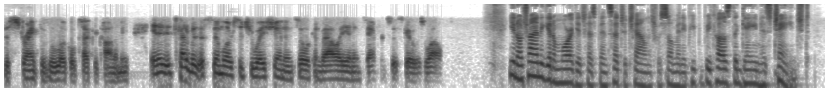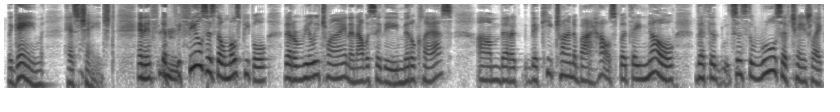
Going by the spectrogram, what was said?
the strength of the local tech economy. And it, it's kind of a, a similar situation in Silicon Valley and in San Francisco as well. You know, trying to get a mortgage has been such a challenge for so many people because the game has changed. The game has changed. And if, if, mm-hmm. it feels as though most people that are really trying, and I would say the middle class, um, that are, that keep trying to buy a house, but they know that the, since the rules have changed, like,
